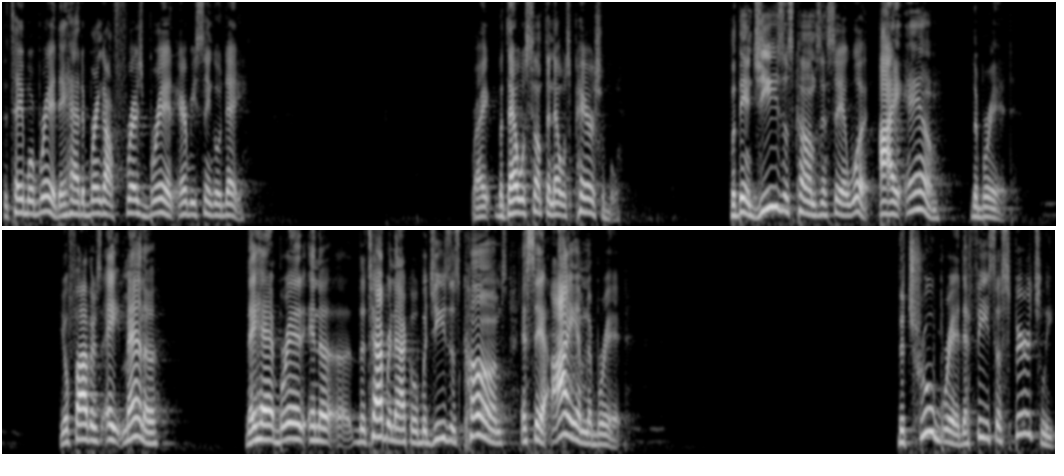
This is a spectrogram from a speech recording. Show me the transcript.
the table of bread. They had to bring out fresh bread every single day. Right? But that was something that was perishable. But then Jesus comes and said, What? I am the bread. Your fathers ate manna. They had bread in the, uh, the tabernacle, but Jesus comes and said, I am the bread. The true bread that feeds us spiritually.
